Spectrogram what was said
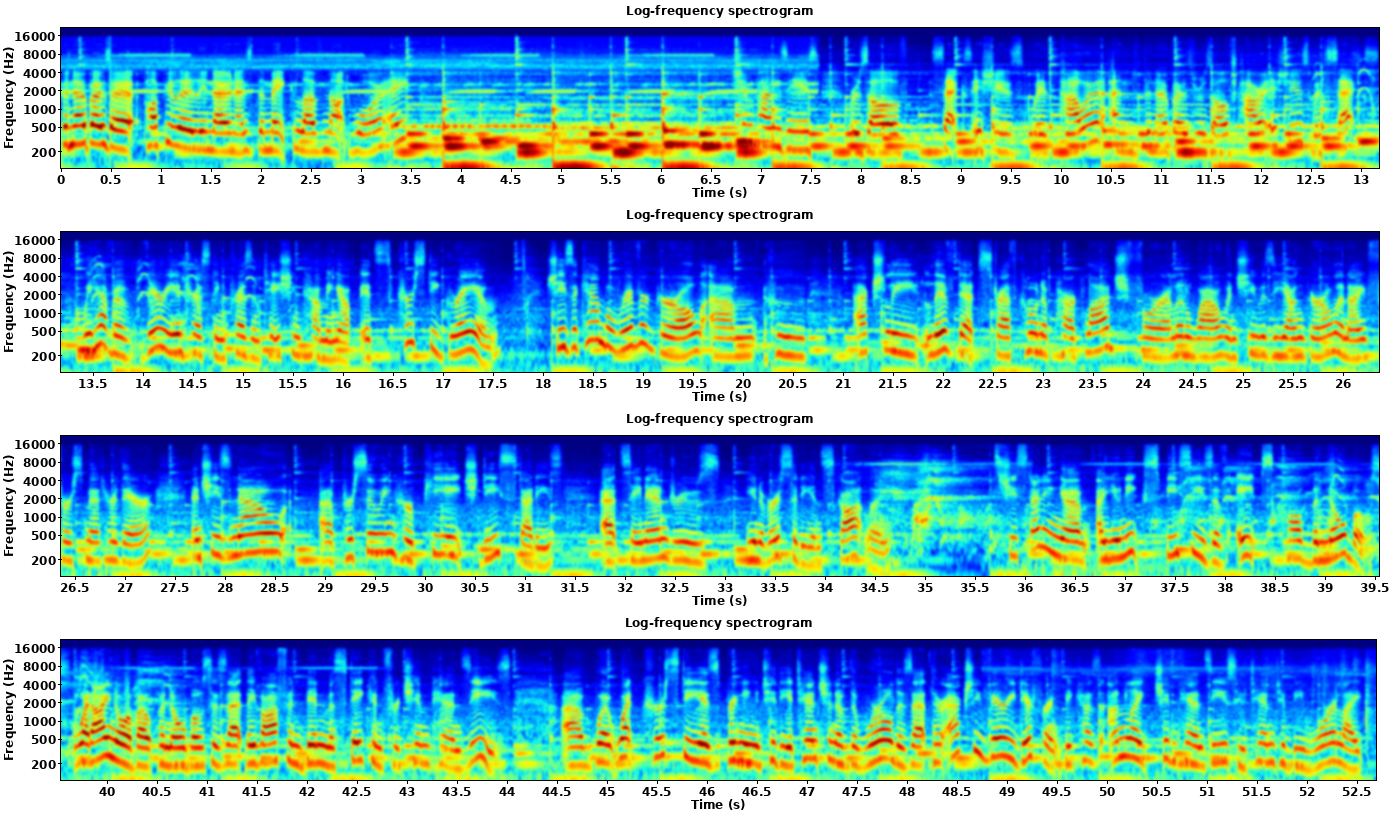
Bonobos are popularly known as the make love not war ape. Chimpanzees resolve sex issues with power and bonobos resolve power issues with sex. We have a very interesting presentation coming up. It's Kirsty Graham. She's a Campbell River girl um, who actually lived at Strathcona Park Lodge for a little while when she was a young girl and I first met her there. And she's now uh, pursuing her PhD studies at St Andrews University in Scotland. She's studying a, a, unique species of apes called bonobos. What I know about bonobos is that they've often been mistaken for chimpanzees. Uh, but what Kirsty is bringing to the attention of the world is that they're actually very different because unlike chimpanzees who tend to be warlike,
